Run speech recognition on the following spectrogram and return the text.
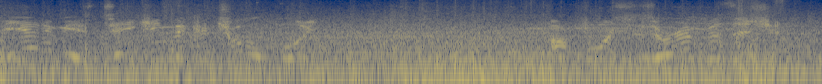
The enemy is taking the control point. Our forces are in position.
